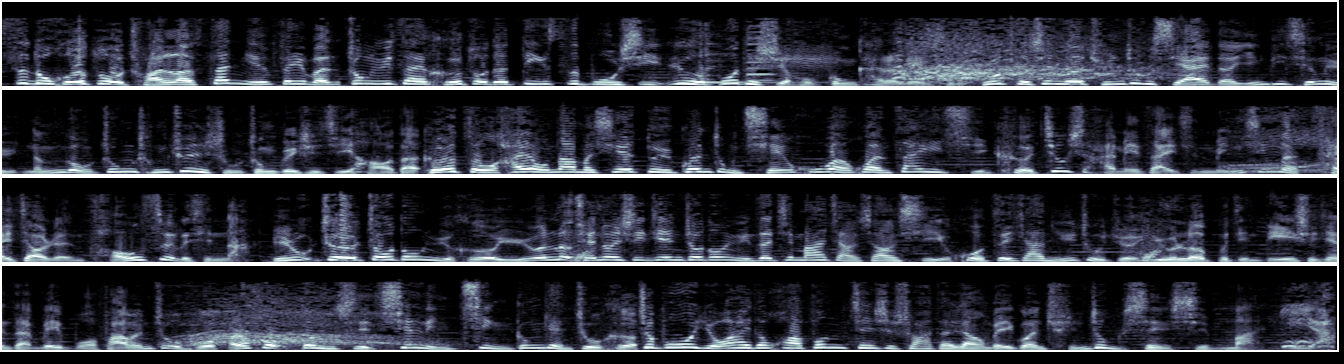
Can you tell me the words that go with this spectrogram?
四度合作传了三年绯闻，终于在合作的第四部戏热播的时候公开了恋情。如此深得群众喜爱的荧屏情侣能够终成眷属，终归是极好的。可总还有那么些对观众千呼万唤在一起，可就是还没在一起的明星们，才叫人操碎了心呐。比如这周冬雨和余文乐，前段时间周冬雨在金马奖上喜获最佳女主角，余文乐不仅第一时间在微博发文祝福，而后更是亲临庆功宴祝贺。这波有爱的画风真是刷的让围观群众甚是满意呀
